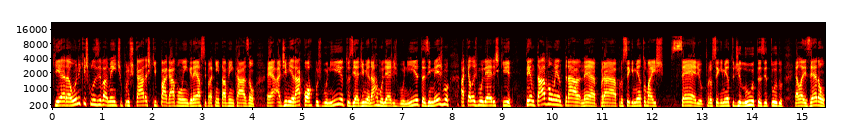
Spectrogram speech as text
que era única e exclusivamente para os caras que pagavam o ingresso e para quem estava em casa é, admirar corpos bonitos e admirar mulheres bonitas e mesmo aquelas mulheres que tentavam entrar, né, para o segmento mais sério, para o segmento de lutas e tudo, elas eram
